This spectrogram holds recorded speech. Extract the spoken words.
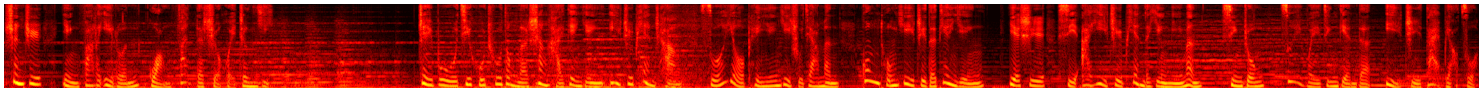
甚至引发了一轮广泛的社会争议。这部几乎出动了上海电影译制片厂所有配音艺术家们共同译制的电影，也是喜爱译制片的影迷们心中最为经典的译制代表作。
